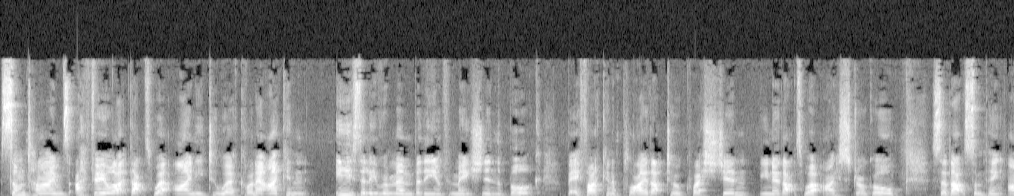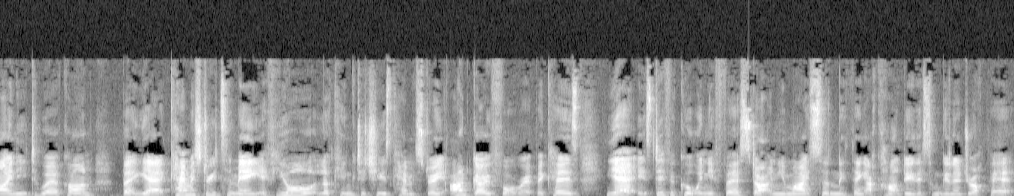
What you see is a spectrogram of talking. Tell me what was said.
sometimes I feel like that's where I need to work on it. I can easily remember the information in the book but if I can apply that to a question you know that's where I struggle. So that's something I need to work on. But yeah chemistry to me if you're looking to choose chemistry I'd go for it because yeah it's difficult when you first start and you might suddenly think I can't do this I'm gonna drop it.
